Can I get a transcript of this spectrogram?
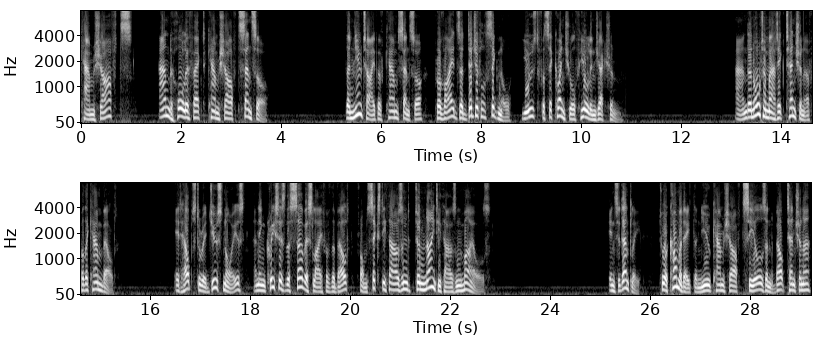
camshafts, and Hall effect camshaft sensor. The new type of cam sensor provides a digital signal used for sequential fuel injection and an automatic tensioner for the cam belt. It helps to reduce noise and increases the service life of the belt from 60,000 to 90,000 miles. Incidentally, to accommodate the new camshaft seals and belt tensioner,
